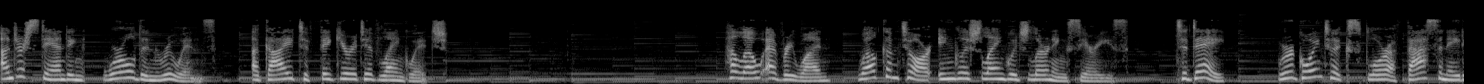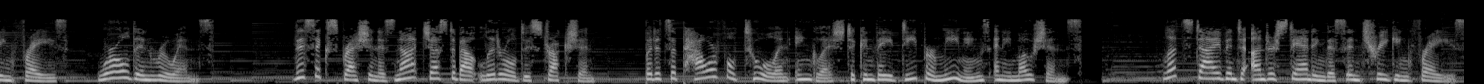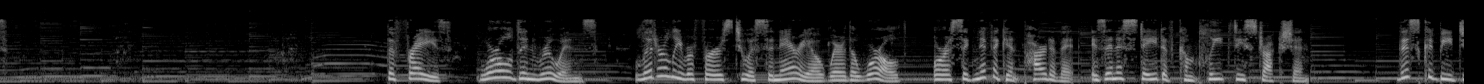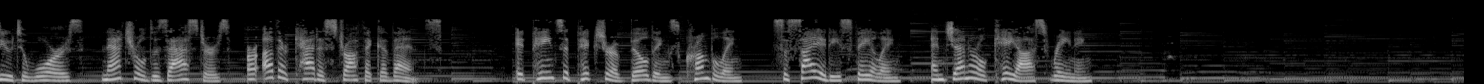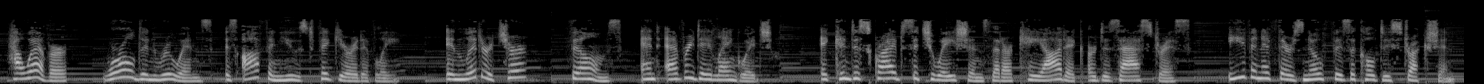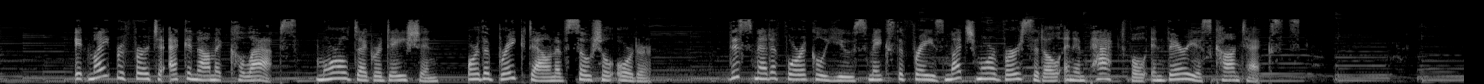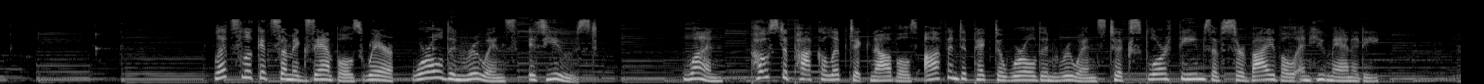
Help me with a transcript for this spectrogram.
Understanding World in Ruins, a guide to figurative language. Hello everyone, welcome to our English language learning series. Today, we're going to explore a fascinating phrase, world in ruins. This expression is not just about literal destruction, but it's a powerful tool in English to convey deeper meanings and emotions. Let's dive into understanding this intriguing phrase. The phrase, world in ruins, literally refers to a scenario where the world, or a significant part of it, is in a state of complete destruction. This could be due to wars, natural disasters, or other catastrophic events. It paints a picture of buildings crumbling, societies failing, and general chaos reigning. However, world in ruins is often used figuratively. In literature, films, and everyday language, it can describe situations that are chaotic or disastrous, even if there's no physical destruction. It might refer to economic collapse, moral degradation, or the breakdown of social order. This metaphorical use makes the phrase much more versatile and impactful in various contexts. Let's look at some examples where world in ruins is used. 1. Post-apocalyptic novels often depict a world in ruins to explore themes of survival and humanity.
